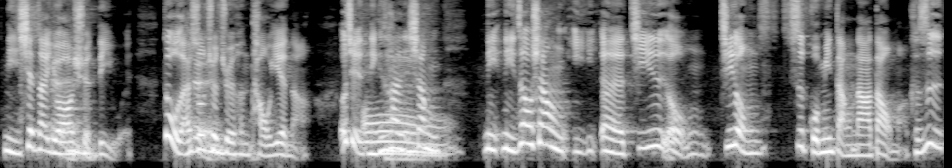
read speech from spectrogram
你现在又要选立委，对我来说就觉得很讨厌啊。而且你看，像你你知道，像以呃基隆基隆是国民党拿到嘛，可是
